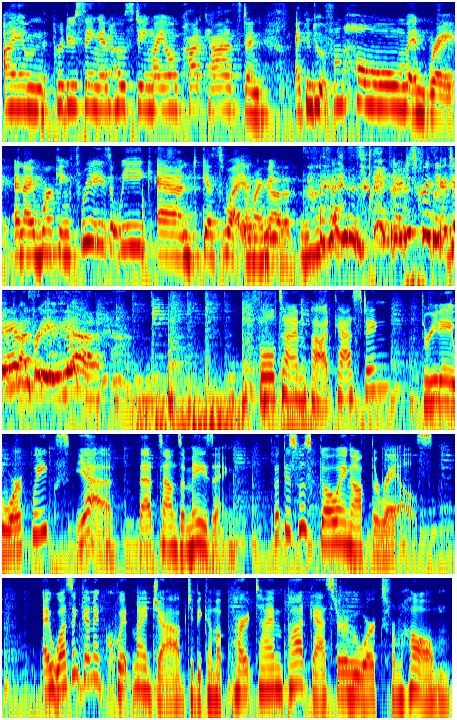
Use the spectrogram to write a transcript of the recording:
I am producing and hosting my own podcast, and I can do it from home, and Right. and I'm working three days a week, and guess what? Oh my God. Did I just crazy idea that for yeah. Full time podcasting? Three day work weeks? Yeah, that sounds amazing. But this was going off the rails. I wasn't going to quit my job to become a part time podcaster who works from home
